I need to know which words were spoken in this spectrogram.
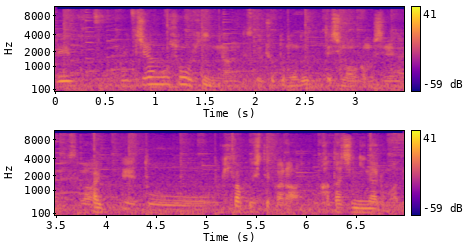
でこちらの商品なんですけどちょっと戻ってしまうかもしれないんですが、はい。えー、と企画してから形になるまで、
